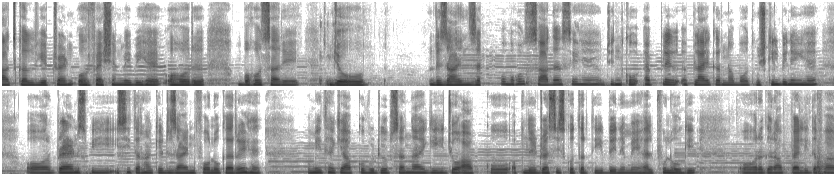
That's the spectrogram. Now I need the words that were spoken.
आजकल ये ट्रेंड और फ़ैशन में भी है और बहुत सारे जो डिज़ाइंस हैं, वो बहुत सादा से हैं, जिनको अप्लाई करना बहुत मुश्किल भी नहीं है और ब्रांड्स भी इसी तरह के डिज़ाइन फॉलो कर रहे हैं। उम्मीद है कि आपको वीडियो पसंद आएगी, जो आपको अपने ड्रेसेस को तरतीब देने में हेल्पफुल होगी। और अगर आप पहली दफ़ा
